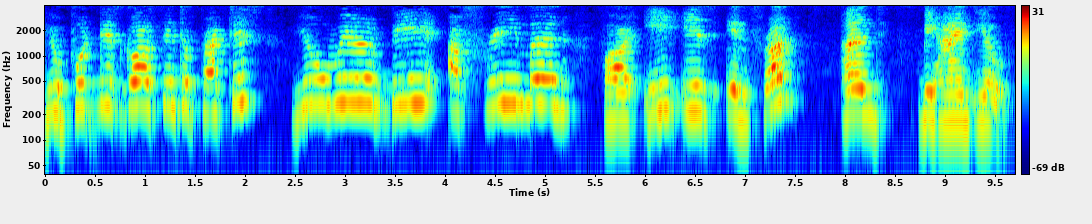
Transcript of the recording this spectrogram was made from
you put this gospel into practice, you will be a free man, for he is in front and behind you.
